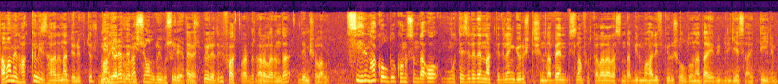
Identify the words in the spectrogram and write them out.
Tamamen hakkın izharına dönüktür. Bir Mahiyet görev ve olarak. misyon duygusuyla yapılır. Evet böyle de bir fark vardır aralarında demiş olalım. Sihrin hak olduğu konusunda o mutezileden nakledilen görüş dışında ben İslam fırkaları arasında bir muhalif görüş olduğuna dair bir bilgiye sahip değilim.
